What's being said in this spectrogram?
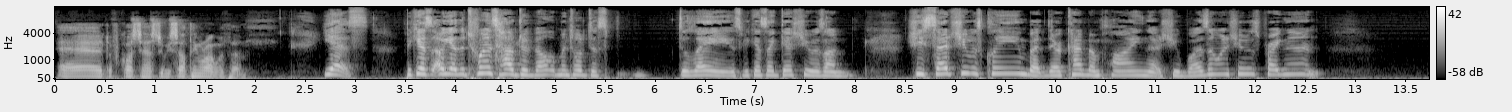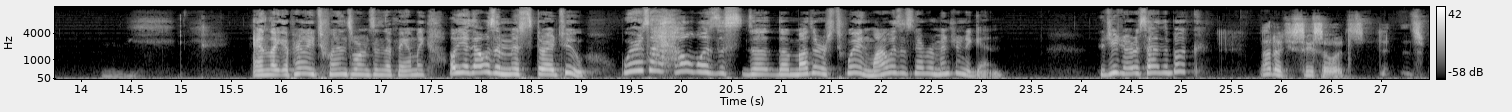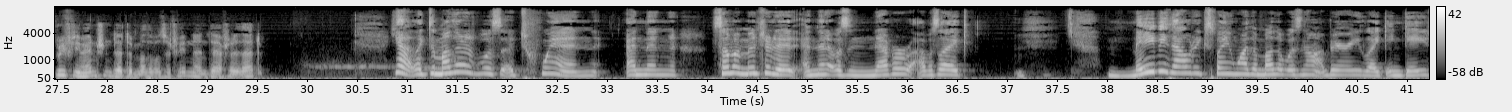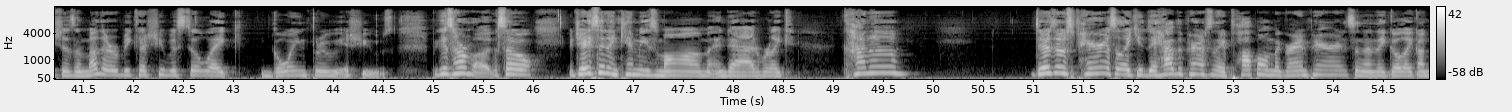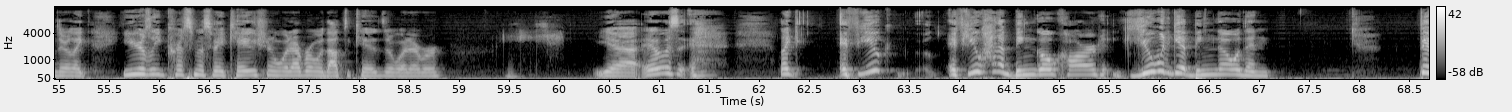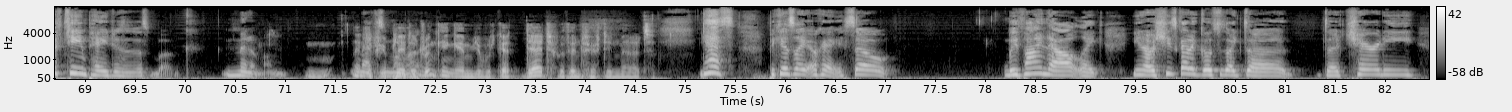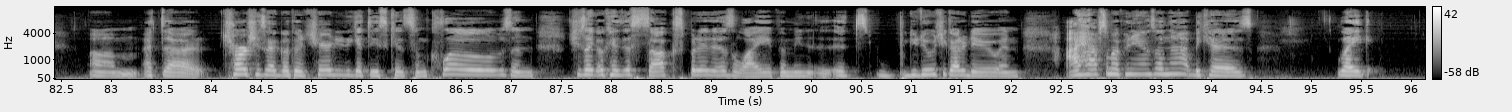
and of course, there has to be something wrong with them. Yes, because oh yeah, the twins have developmental dis- delays because I guess she was on. She said she was clean, but they're kind of implying that she wasn't when she was pregnant. Hmm. And like apparently twins weren't in the family. Oh yeah, that was a missed thread too. Where the hell was this the the mother's twin? Why was this never mentioned again? Did you notice that in the book? Now that you say so, it's it's briefly mentioned that the mother was a twin, and after that, Yeah, like the mother was a twin, and then someone mentioned it, and then it was never. I was like, maybe that would explain why the mother was not very like engaged as a mother because she was still like going through issues. Because her, so Jason and Kimmy's mom and dad were like kind of. They're those parents that like they have the parents and they plop on the grandparents and then they go like on their like yearly Christmas vacation or whatever without the kids or whatever. Yeah, it was like if you if you had a bingo card, you would get bingo within fifteen pages of this book minimum. mm, and if you played a drinking game, you would get dead within 15 minutes. Yes, because like okay, so we find out like you know she's got to go through like the the charity um at the church she's got to go through a charity to get these kids some clothes and she's like okay this sucks but it is life. I mean it's you do what you got to do. And i have some opinions on that because like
